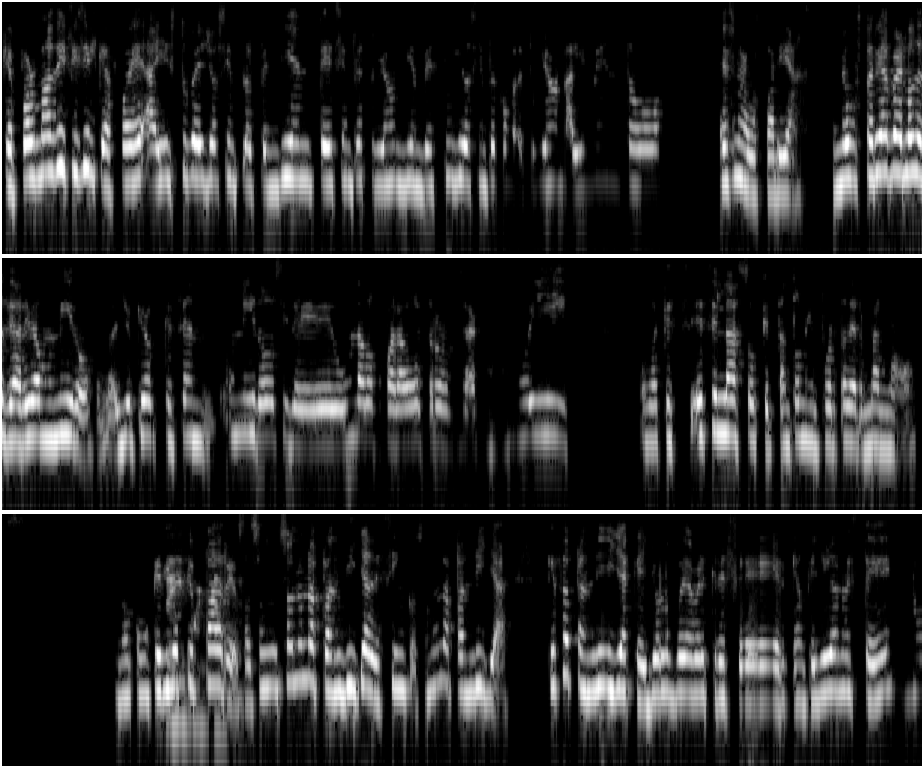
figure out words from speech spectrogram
Que por más difícil que fue, ahí estuve yo siempre al pendiente, siempre estuvieron bien vestidos, siempre como tuvieron alimento, eso me gustaría me gustaría verlos desde arriba unidos. yo quiero que sean unidos y de un lado para otro, o sea, como muy, o sea, que ese lazo que tanto me importa de hermanos, ¿no? Como que digo, qué padre, o sea, son, son una pandilla de cinco, son una pandilla, que esa pandilla que yo los voy a ver crecer, que aunque yo ya no esté, no,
